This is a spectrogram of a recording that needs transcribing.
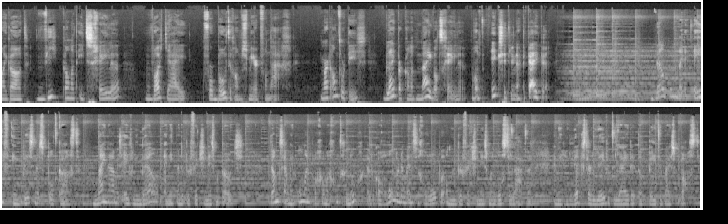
my god, wie kan het iets schelen wat jij voor boterham smeert vandaag? Maar het antwoord is, blijkbaar kan het mij wat schelen, want ik zit hier naar te kijken. Welkom bij de Eve in Business podcast. Mijn naam is Evelien Bijl en ik ben de perfectionisme coach. Dankzij mijn online programma Goed Genoeg heb ik al honderden mensen geholpen om hun perfectionisme los te laten en een relaxter leven te leiden dat beter bij ze past.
